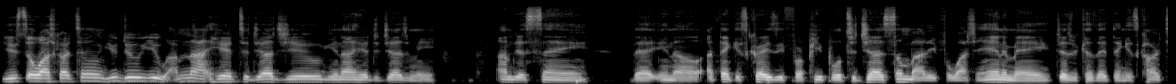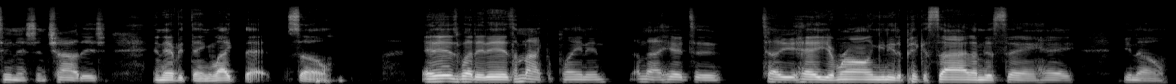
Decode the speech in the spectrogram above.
you still watch cartoon, you do you. I'm not here to judge you. You're not here to judge me. I'm just saying that you know I think it's crazy for people to judge somebody for watching anime just because they think it's cartoonish and childish and everything like that. So it is what it is. I'm not complaining. I'm not here to tell you, hey, you're wrong. You need to pick a side. I'm just saying, hey, you know,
